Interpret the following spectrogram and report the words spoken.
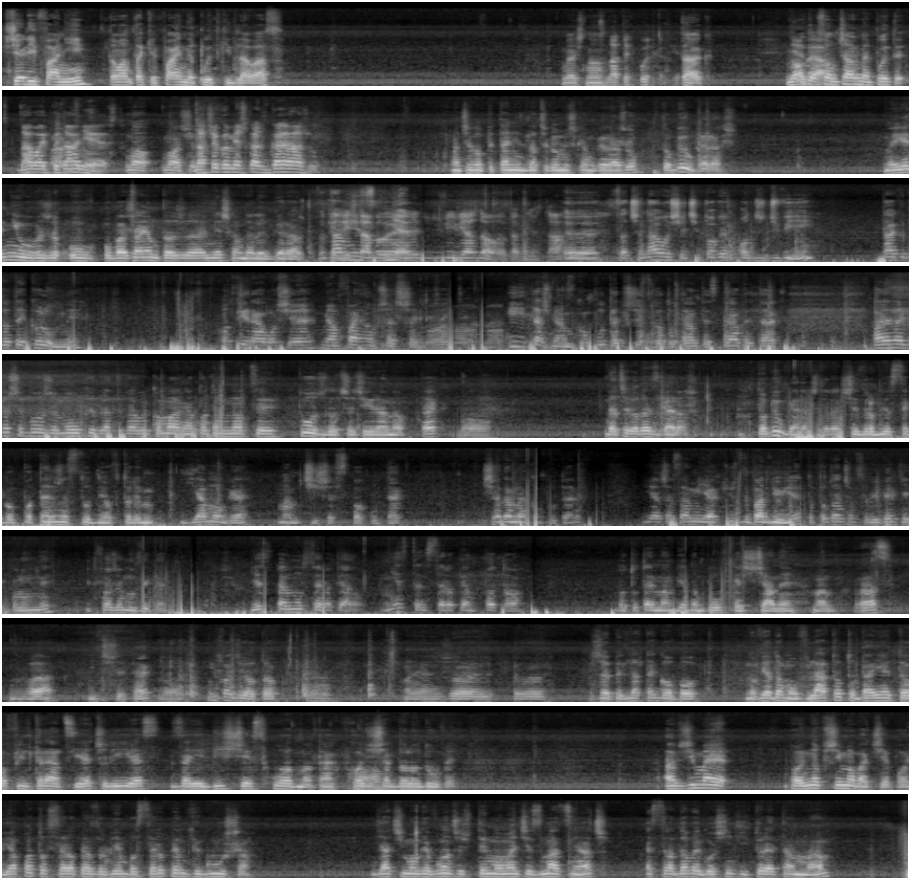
chcieli fani, to mam takie fajne płytki dla was. Weź no. Na tych płytkach jest. Tak. Nie, Dobra. to są czarne płyty. Dawaj, pytanie jest. No właśnie. Dlaczego mieszkasz w garażu? Dlaczego pytanie, dlaczego mieszkam w garażu? To był garaż. No jedni uważa, u, uważają to, że mieszkam dalej w garażu. No Kiedyś tam były drzwi wjazdowe pewnie, tak? E, zaczynały się ci powiem od drzwi, tak do tej kolumny. Otwierało się, miałem fajną przestrzeń. No, no, no. I też miałem komputer, wszystko to tamte sprawy, tak. Ale najgorsze było, że muchy wlatywały komary, a potem w nocy tłucz do trzeciej rano, tak? no. Dlaczego to jest garaż? To był garaż, teraz się zrobiło z tego potężne studio, w którym ja mogę, mam ciszę, spokój, tak? Siadam na komputer. Ja czasami jak już zwariuję, to podłączam sobie wielkie kolumny i tworzę muzykę. Jest pełną steropianą. Nie jest ten steropian po to, bo tutaj mam jedną połówkę ściany. Mam raz, dwa i trzy, tak? no. I chodzi o to, e, że e, żeby dlatego, bo no wiadomo, w lato to daje to filtrację, czyli jest zajebiście jest chłodno, tak? Wchodzisz No. jak do lodówy. A w zimę powinno przyjmować ciepło. Ja po to steropian zrobiłem, bo steropian wygłusza. Ja ci mogę włączyć w tym momencie wzmacniacz, estradowe głośniki, które tam mam.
